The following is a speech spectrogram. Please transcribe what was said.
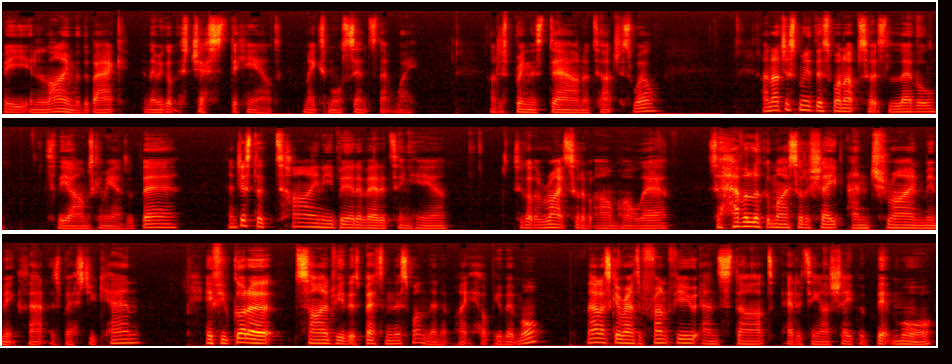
be in line with the back and then we've got this chest sticking out. Makes more sense that way. I'll just bring this down a touch as well. And I'll just move this one up so it's level. So the arm's coming out of there. And just a tiny bit of editing here. So we've got the right sort of armhole there. So have a look at my sort of shape and try and mimic that as best you can. If you've got a side view that's better than this one, then it might help you a bit more. Now let's go around to front view and start editing our shape a bit more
